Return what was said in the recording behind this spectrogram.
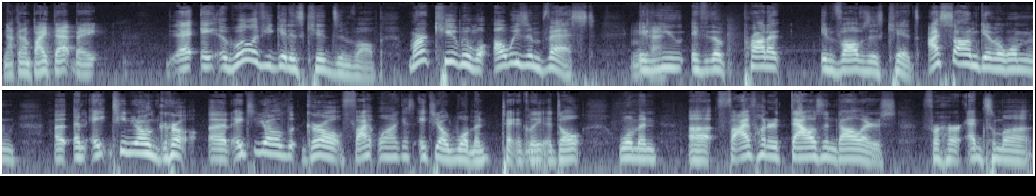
not gonna bite that bait. it, it will if you get his kids involved. Mark Cuban will always invest if you if the product involves his kids. I saw him give a woman an 18 year old girl an 18 year old girl five well I guess 18 year old woman technically adult woman uh five hundred thousand dollars for her eczema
